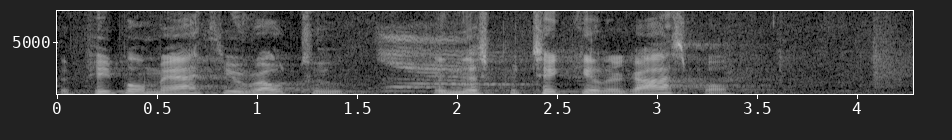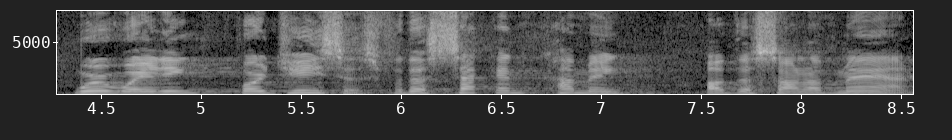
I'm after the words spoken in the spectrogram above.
the people Matthew wrote to in this particular gospel, were waiting for Jesus, for the second coming of the Son of Man.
